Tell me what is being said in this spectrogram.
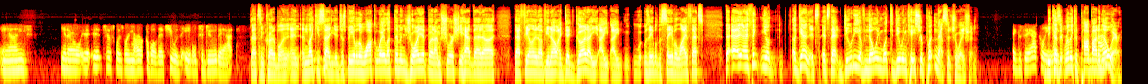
And, you know, it, it just was remarkable that she was able to do that. That's incredible, and, and and like you said, you just be able to walk away, let them enjoy it. But I'm sure she had that uh, that feeling of you know I did good, I, I I was able to save a life. That's I, I think you know again, it's it's that duty of knowing what to do in case you're put in that situation. Exactly. Because like, it really could pop out of nowhere.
